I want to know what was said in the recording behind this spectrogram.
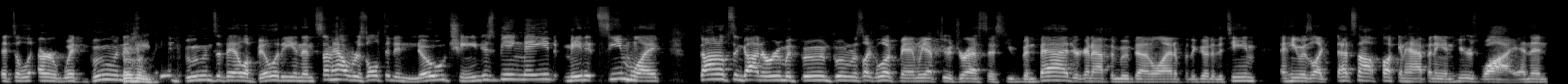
that del- or with Boone that mm-hmm. delayed Boone's availability and then somehow resulted in no changes being made, made it seem like Donaldson got in a room with Boone. Boone was like, "Look, man, we have to address this. You've been bad. You're gonna have to move down the lineup for the good of the team." And he was like, "That's not fucking happening, and here's why." And then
